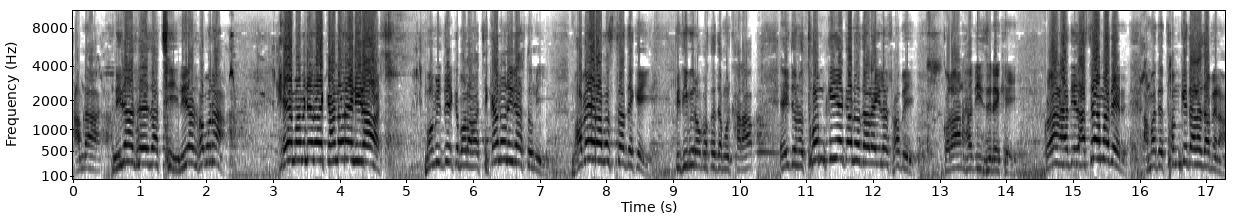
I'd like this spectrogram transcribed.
আমরা নিরাশ হয়ে যাচ্ছি, নিরাশ হব না। হে মমিনেরা, কেন রে নিরাশ? মমিনদেরকে বলা হচ্ছে, কেন নিরাশ তুমি? ভবের অবস্থা দেখে, পৃথিবীর অবস্থা যেমন খারাপ, এই জন্য থমকিয়ে কেন দাঁড়াইলা সবে? কোরআন, হাদিস রেখে। কোরআন, হাদিস আছে আমাদের আমাদের থমকে দাঁড়া যাবে না।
